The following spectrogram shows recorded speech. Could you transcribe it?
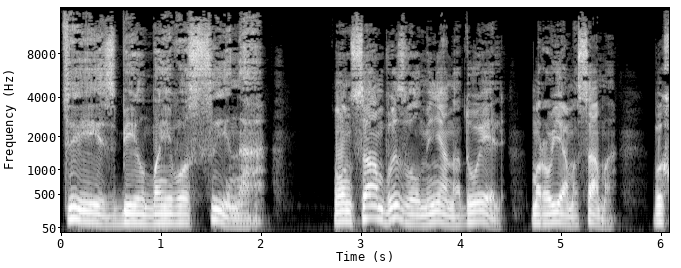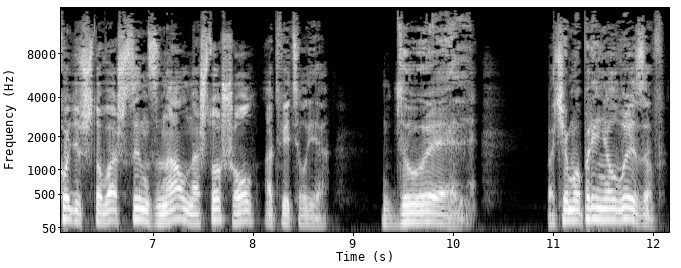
«Ты избил моего сына!» «Он сам вызвал меня на дуэль, Маруяма Сама. «Выходит, что ваш сын знал, на что шел», — ответил я. «Дуэль! Почему принял вызов?»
